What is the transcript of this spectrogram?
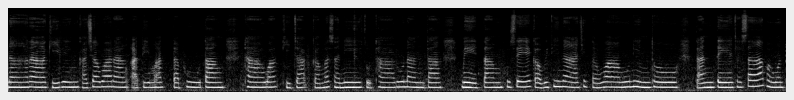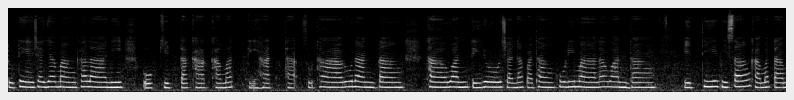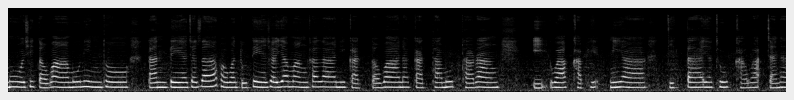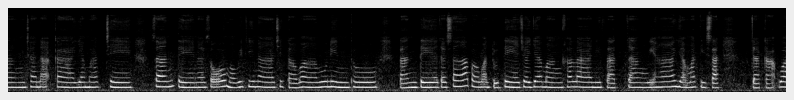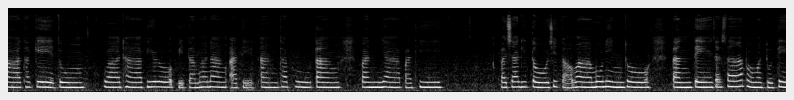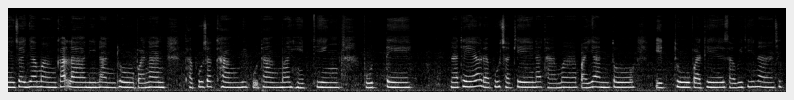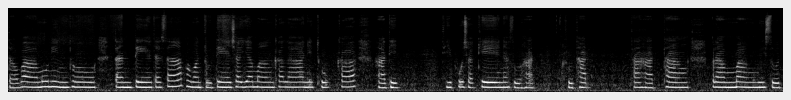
นาราคิริงขชาวรัง อติมัตตภูตัง ทาวักขิจักกรรมสนี สุทารุนันตัง เมตตัมพุเสกวิธินาชิตวามุนินโท ตันเตชะสาภวันตุเตชยมังคลานิอุคิตตะคักขมัตติหัตถะสุทารุนันตัง ทาวันติโยชนะปะทังคุลิมาละวันตัง อิทธิพิสังขมตาโมชิตวามุนินโท ตันเตชะสาภวันตุเตชยมังคลานิกัตตวานกัตถมุทธารัง อิวัคขพินิยา จิตตายทุกขวะจนังชนะกายมัชเช สันเตนะโสมวิธินาชิตวามุนินโท ตันเตจะสาปวันตุเตชยมังคลานิสัจจังวิหายมติสัจจักะวาทะเกจุง วาทาพิโรปิตมนังอติอันทภูตัง ปัญญาปที ปัชาลิโตชิตาวามุนินโท ตันเตจะสาภวันตุเตชยมังคลานินันโทปานันทัพุชคังวิปุทังมหิตทิง ปุตเตนาเทระพุชเคนาถามาปยันโต อิททูปเทสาวิธินาชิตาวามุนินโท ตันเตจะสาภวันตุเตชยมังคลานิทุกขาหาติ ทิพุชเคนะสุหัตสุทัตทหัตทางปรามังวิสุท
